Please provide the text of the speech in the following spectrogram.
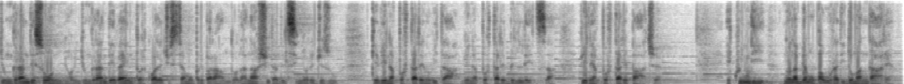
Di un grande sogno, di un grande evento al quale ci stiamo preparando, la nascita del Signore Gesù, che viene a portare novità, viene a portare bellezza, viene a portare pace. E quindi non abbiamo paura di domandare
